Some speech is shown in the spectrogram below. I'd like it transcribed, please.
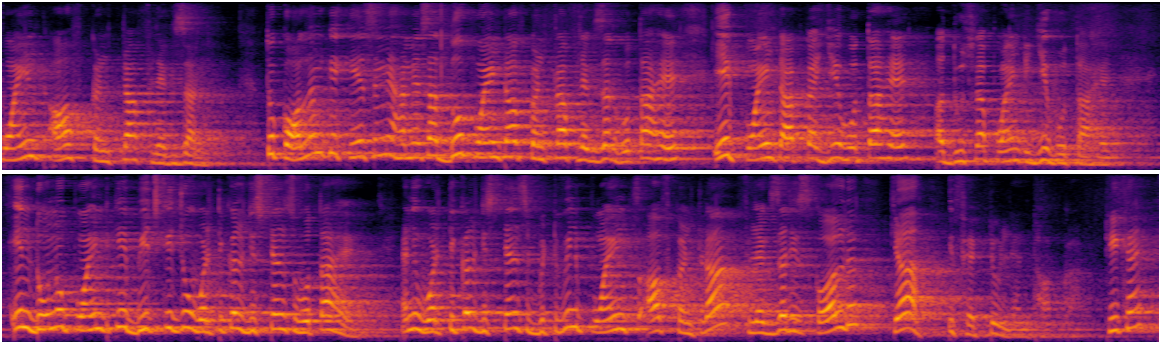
पॉइंट ऑफ़ कंट्राफ्लेक्सर तो कॉलम के केस में हमेशा दो पॉइंट ऑफ़ कंट्राफ्लेक्सर होता है। एक पॉइंट आपका ये होता है और दूसरा पॉइंट ये होता है। इन दोनों पॉइंट के बीच की जो वर्टिकल डिस्टेंस होता है, यानी vertical distance between points of contraflexure is called क्या? इफ़ेक्टिव लेंथ आपका। ठीक है?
